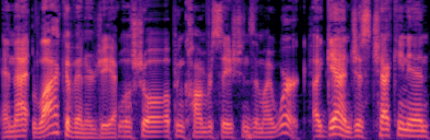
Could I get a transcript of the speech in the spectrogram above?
And that lack of energy will show up in conversations in my work. Again, just checking in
